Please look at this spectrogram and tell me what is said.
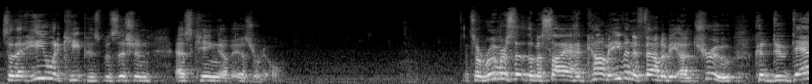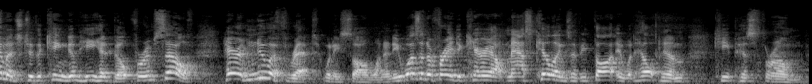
so that he would keep his position as king of Israel. And so rumors that the Messiah had come, even if found to be untrue, could do damage to the kingdom he had built for himself. Herod knew a threat when he saw one, and he wasn't afraid to carry out mass killings if he thought it would help him keep his throne.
